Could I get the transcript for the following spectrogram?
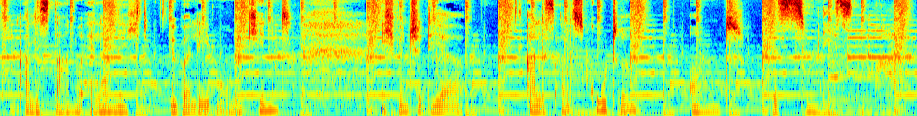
von Alles da, nur Ella nicht, Überleben ohne Kind. Ich wünsche dir alles, alles Gute und bis zum nächsten Mal.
